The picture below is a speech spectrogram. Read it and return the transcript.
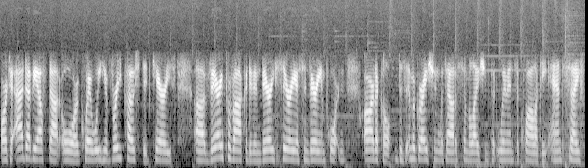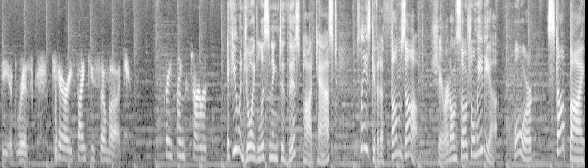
or to IWF.org, where we have reposted Carrie's uh, very provocative and very serious and very important article Does Immigration Without Assimilation Put Women's Equality and Safety at Risk? Carrie, thank you so much. Great. Thanks, Charlotte. If you enjoyed listening to this podcast, please give it a thumbs up, share it on social media or stop by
